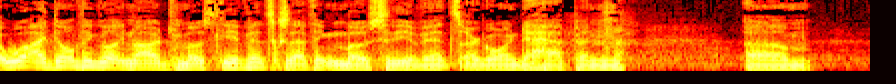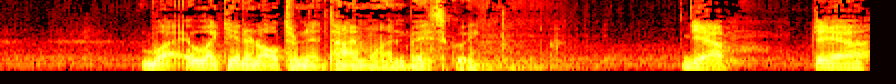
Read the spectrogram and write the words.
well, I don't think they'll acknowledge most of the events because I think most of the events are going to happen, um, like, like in an alternate timeline, basically. Yeah, yeah,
